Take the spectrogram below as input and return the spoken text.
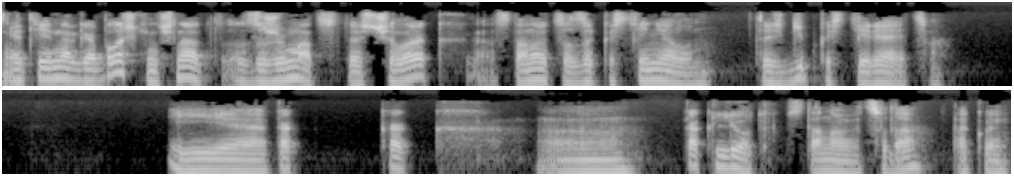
эти энергооболочки начинают зажиматься, то есть человек становится закостенелым, то есть гибкость теряется. И как, как, э, как лед становится, да, такой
